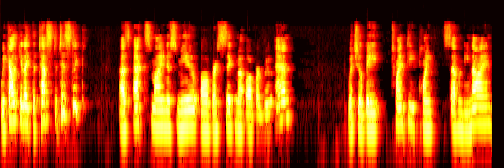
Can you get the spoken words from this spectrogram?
We calculate the test statistic as x minus mu over sigma over root n, which will be 20.79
